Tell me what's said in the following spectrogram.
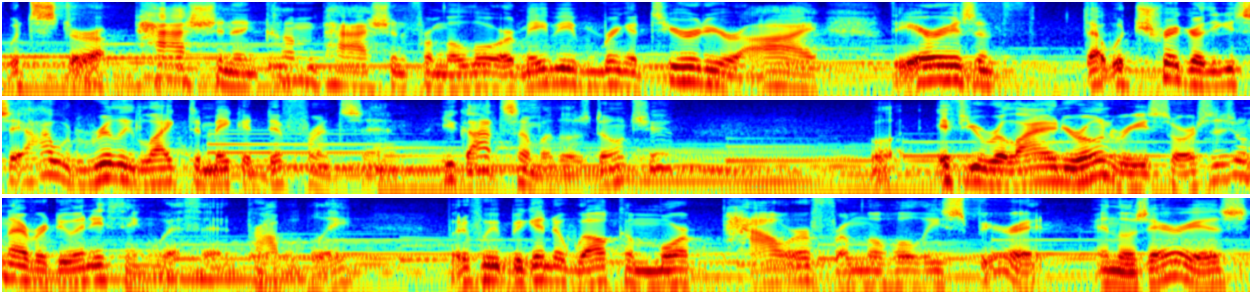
would stir up passion and compassion from the Lord? Maybe even bring a tear to your eye. The areas that would trigger that you say, I would really like to make a difference in. You got some of those, don't you? Well, if you rely on your own resources, you'll never do anything with it, probably. But if we begin to welcome more power from the Holy Spirit in those areas,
